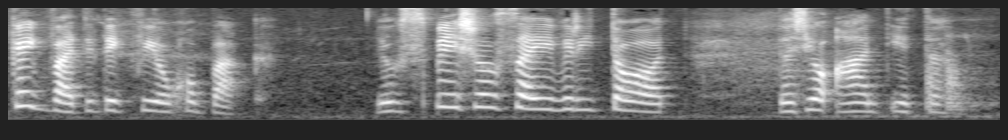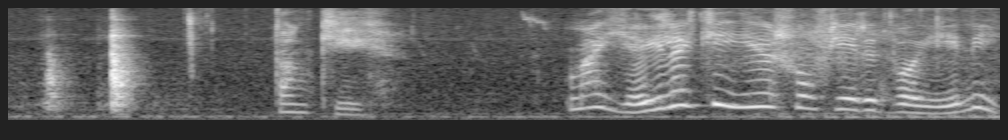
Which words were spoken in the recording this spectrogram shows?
Kyk wat het ek vir jou gebak. Jou special savory taart. Dis jou aandete. Dankie. Maar jy lyk nie eers of jy dit wil hê nie.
